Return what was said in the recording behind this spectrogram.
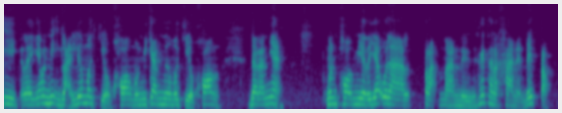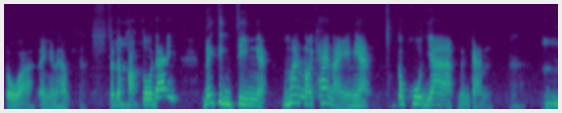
อีกอะไรเงี้ยมันมีอีกหลายเรื่องมาเกี่ยวข้อง มันมีการเมืองมาเกี่ยวข้อง ดังนั้นเนี่ยมันพอมีระยะเวลาประมาณหนึ่งให้ธนาคารเนี่ยได้ปรับตัวอะไรเงี้ยนะครับ แต่จะปรับตัวได้ได้จริงๆอะมากน้อยแค่ไหนเนี่ยก็พูดยากเหมือนกันอืม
